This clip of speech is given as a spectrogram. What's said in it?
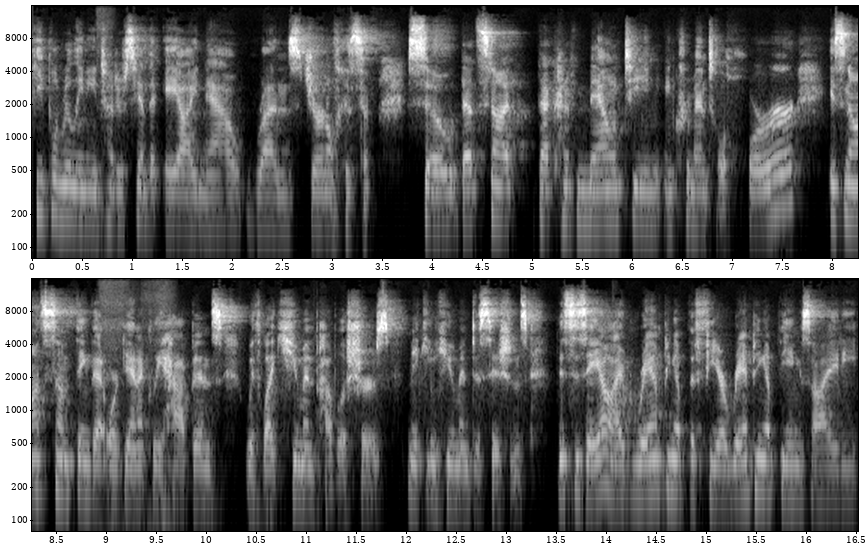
people really need to understand that AI now runs journalism. So that's not that kind of mounting incremental horror is not something that organically happens with like human publishers making human decisions. This is AI ramping up the fear, ramping up the anxiety.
